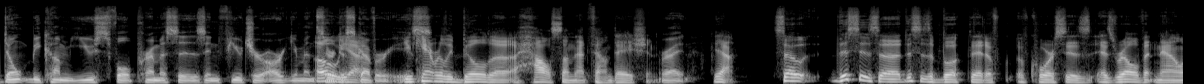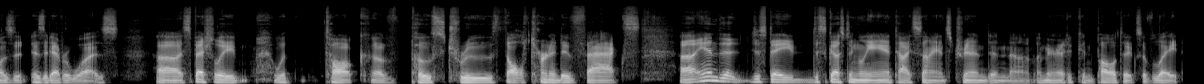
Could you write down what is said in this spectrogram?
don't become useful premises in future arguments oh, or discoveries. Oh, Yeah. You can't really build a, a house on that foundation. Right. Yeah. So this is a this is a book that of of course is as relevant now as it as it ever was, uh, especially with talk of post truth, alternative facts, uh, and uh, just a disgustingly anti science trend in uh, American politics of late.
